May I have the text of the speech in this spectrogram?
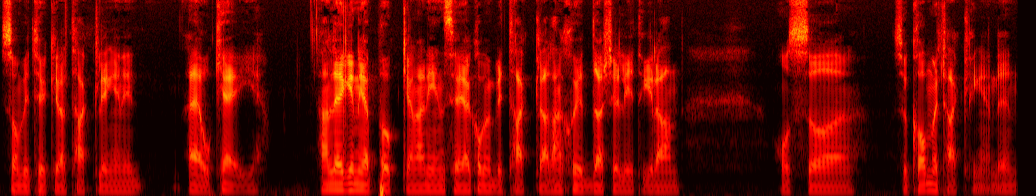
som vi tycker att tacklingen är, är okej. Okay. Han lägger ner pucken, han inser att jag kommer bli tacklad, han skyddar sig lite grann. Och så, så kommer tacklingen. Det,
